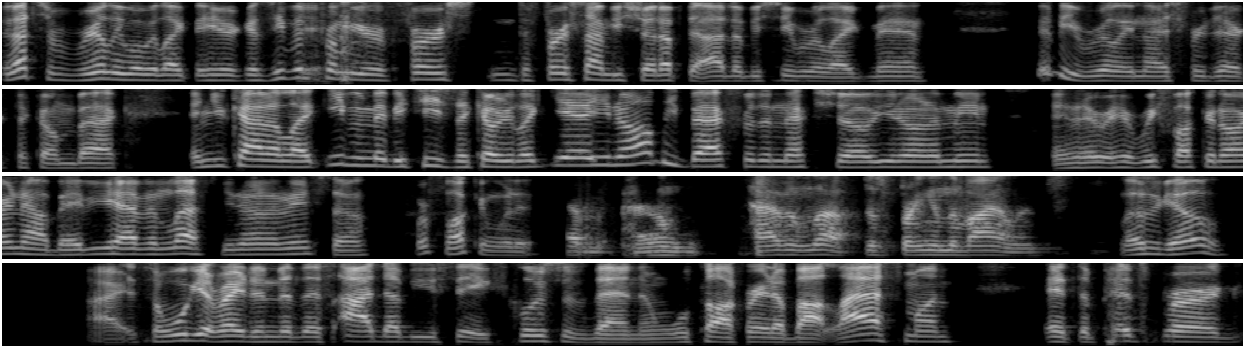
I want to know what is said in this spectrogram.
That's really what we like to hear. Because even Yeah. from your first, the first time you showed up to IWC, we were like, man, it'd be really nice for Derek to come back. And you kind of like, even maybe tease the Cody, like, yeah, you know, I'll be back for the next show. You know what I mean? And here, here we fucking are now, baby. You haven't left. You know what I mean? So we're fucking with it. Haven't, haven't, haven't left. Just bringing the violence. Let's go. all right. So we'll get right into this IWC exclusive then, and we'll talk right about last month at the Pittsburgh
